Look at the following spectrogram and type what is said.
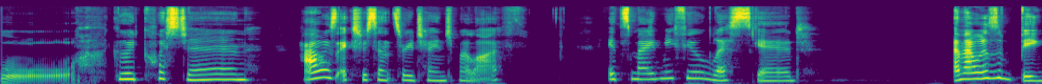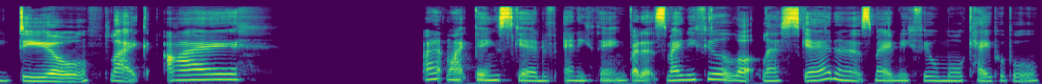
Oh, good question. How has extrasensory changed my life? It's made me feel less scared. And that was a big deal. Like I I don't like being scared of anything, but it's made me feel a lot less scared and it's made me feel more capable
